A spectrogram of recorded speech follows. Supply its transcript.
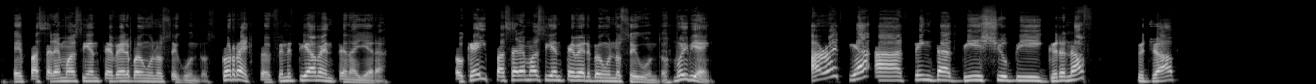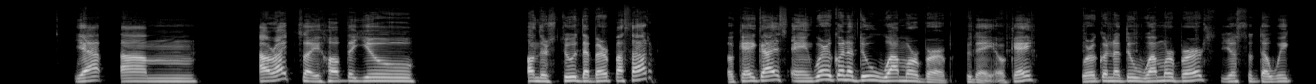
Ok, pasaremos al siguiente verbo en unos segundos. Correcto, definitivamente, Nayera. Ok, pasaremos al siguiente verbo en unos segundos. Muy bien. All right, yeah, I think that this should be good enough. Good job. Yeah, um, all right, so I hope that you understood the verb pasar. Okay, guys, and we're gonna do one more verb today, okay? We're gonna do one more verb just so that we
